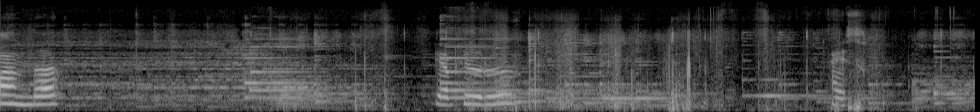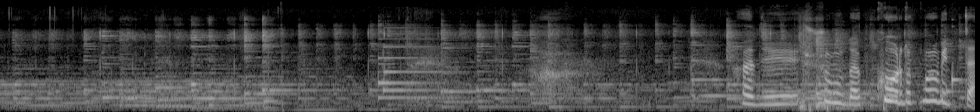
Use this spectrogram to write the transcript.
Anda yapıyoruz. Evet. Hadi şunu da kurduk mu bitti.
